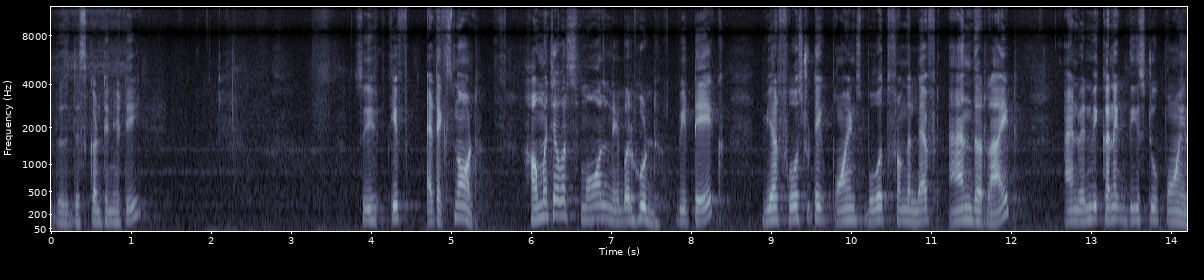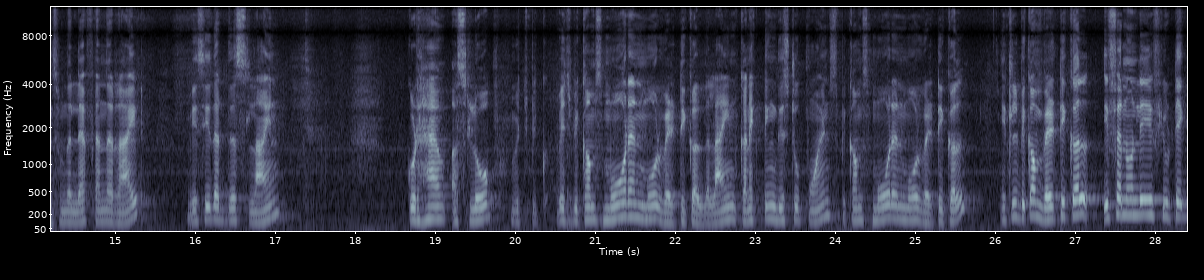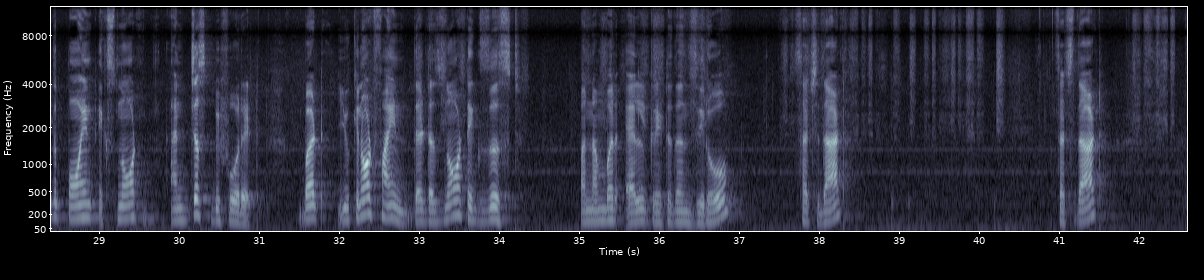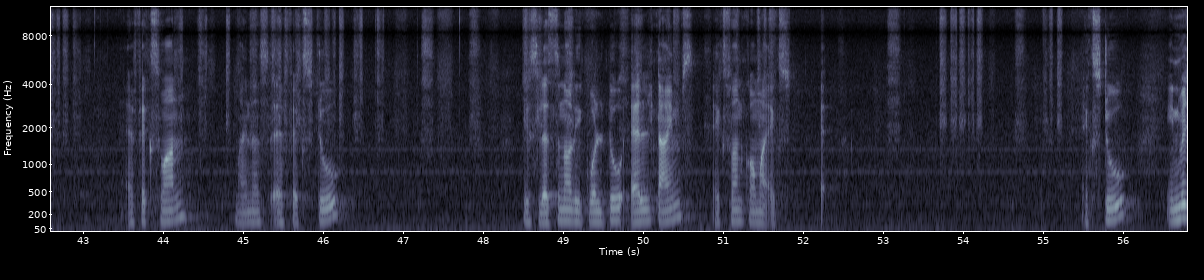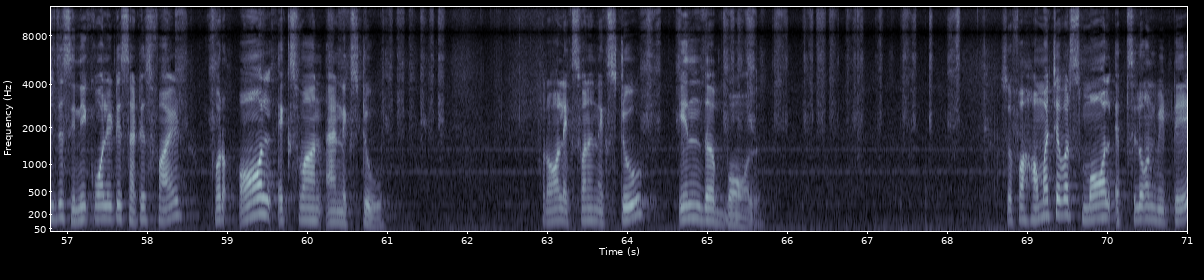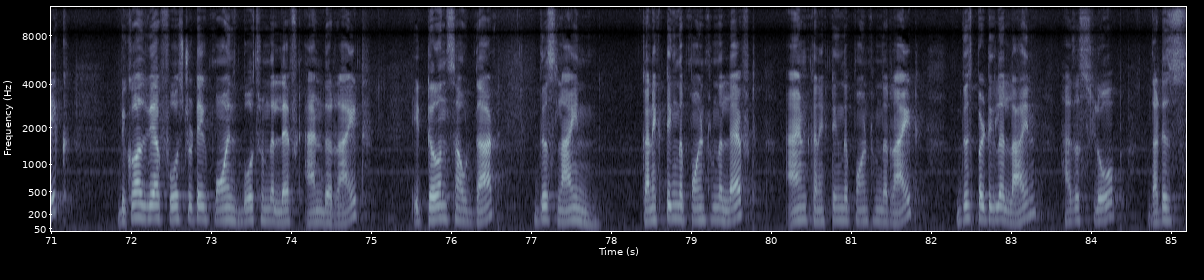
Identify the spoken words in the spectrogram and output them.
this discontinuity. So, if, if at x naught how much ever small neighborhood we take we are forced to take points both from the left and the right. And when we connect these two points from the left and the right we see that this line could have a slope which bec which becomes more and more vertical. The line connecting these two points becomes more and more vertical. It will become vertical if and only if you take the point x naught and just before it, but you cannot find there does not exist a number L greater than 0 such that such that f x 1 minus f x 2 is less than or equal to L times x 1 comma x x 2 in which this inequality is satisfied for all x 1 and x 2 for all x 1 and x 2 in the ball. So, for how much ever small epsilon we take because we are forced to take points both from the left and the right it turns out that this line connecting the point from the left and connecting the point from the right this particular line has a slope that is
